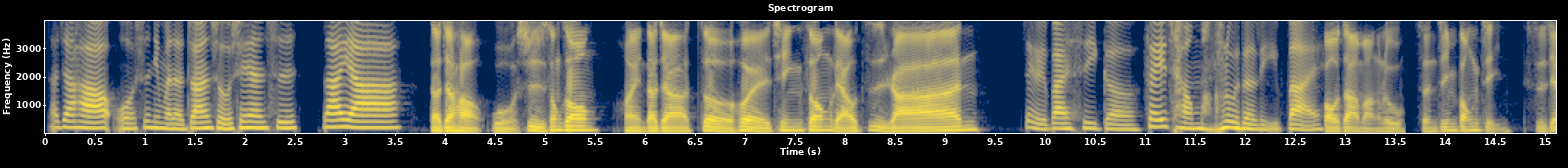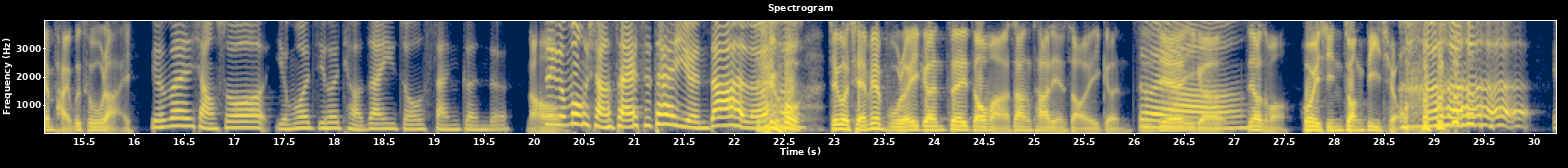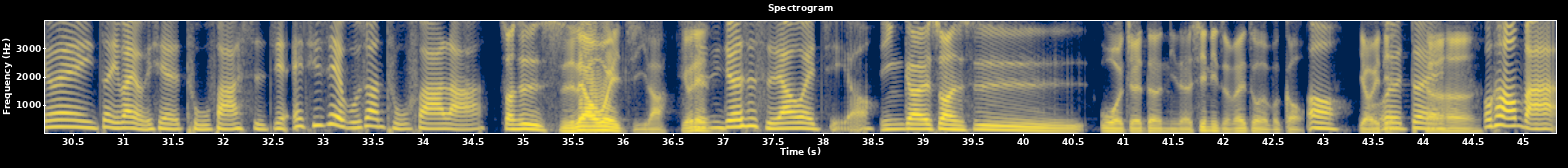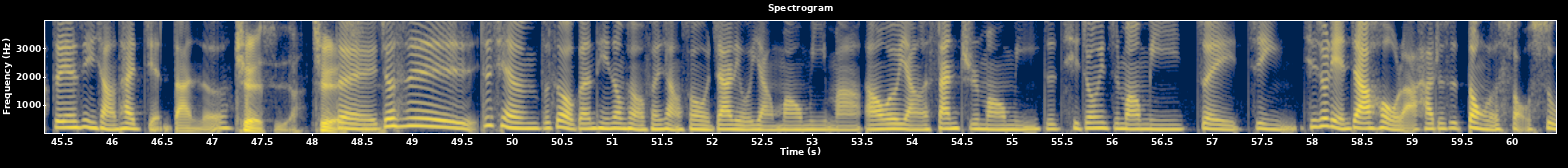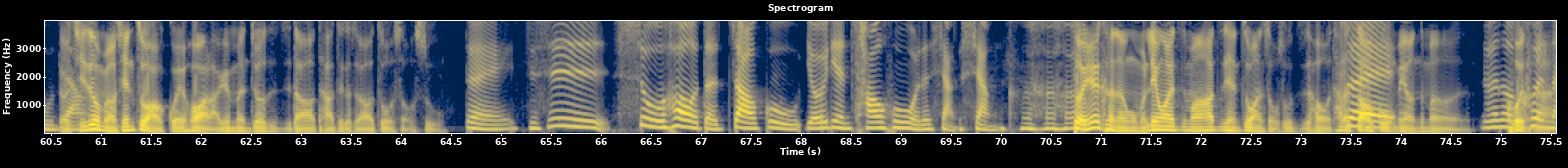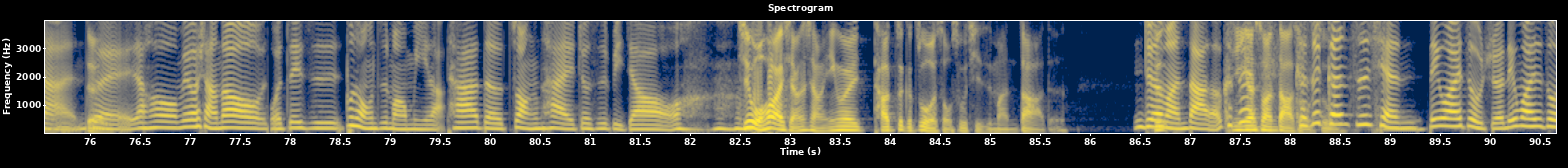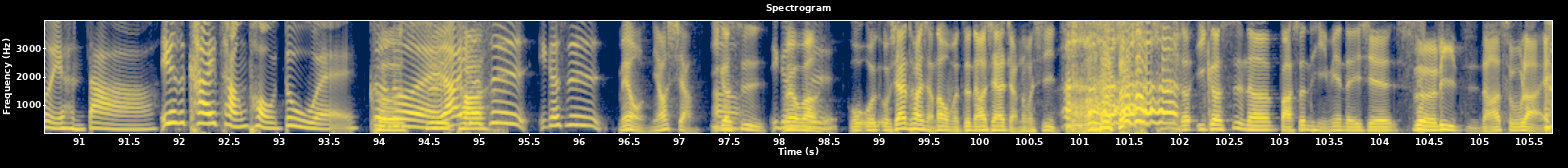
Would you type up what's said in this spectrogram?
大家好，我是你们的专属训练师拉雅。大家好，我是松松，欢迎大家这会轻松聊自然。这个礼拜是一个非常忙碌的礼拜，爆炸忙碌，神经绷紧，时间排不出来。原本想说有没有机会挑战一周三更的，然后这个梦想实在是太远大了。结果结果前面补了一根，这一周马上差点少了一根，直接一个、啊、这叫什么？彗星撞地球。因为这礼拜有一些突发事件，哎，其实也不算突发啦，算是始料未及啦，有点。你觉得是始料未及哦？应该算是，我觉得你的心理准备做的不够哦。有一点，对，呵呵我可能把这件事情想的太简单了。确实啊，确实。对，就是之前不是有跟听众朋友分享说，我家里有养猫咪吗？然后我有养了三只猫咪，就其中一只猫咪最近其实就连假后啦，它就是动了手术。对，其实我们有先做好规划啦，原本就是知道它这个时候要做手术。对，只是术后的照顾有一点超乎我的想象。对，因为可能我们另外一只猫，它之前做完手术之后，它的照顾没有那么没有那么困难。对，对，然后没有想到我这只不同只猫咪啦，它的状态就是比较。其实我后来想想，因为它这个做的手术其实蛮大的。你觉得蛮大的，可是应该算大。可是跟之前另外一只，我觉得另外一只做的也很大啊。一个是开场跑肚，哎，对对，然后一个是一个是没有。你要想，一个是一个是，我我我现在突然想到，我们真的要现在讲那么细节吗？一个是呢，把身体里面的一些舍利子拿出来，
